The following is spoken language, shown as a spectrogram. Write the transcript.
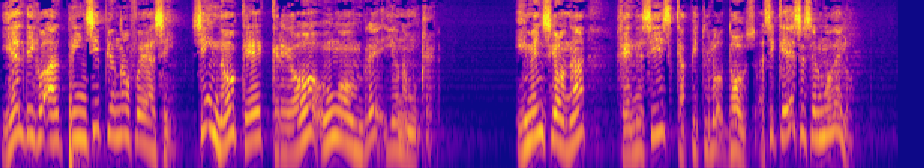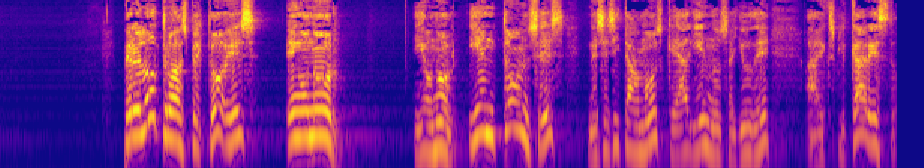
Y él dijo, al principio no fue así, sino que creó un hombre y una mujer. Y menciona Génesis capítulo 2. Así que ese es el modelo. Pero el otro aspecto es en honor y honor. Y entonces necesitamos que alguien nos ayude a explicar esto.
